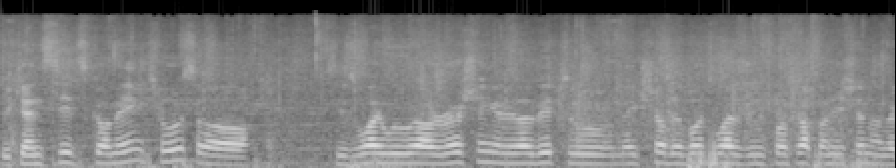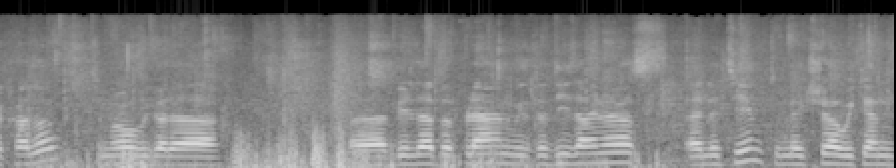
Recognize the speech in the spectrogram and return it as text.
You can see it's coming through, so this is why we were rushing a little bit to make sure the boat was in proper condition on the cradle. Tomorrow we gotta uh, build up a plan with the designers and the team to make sure we can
